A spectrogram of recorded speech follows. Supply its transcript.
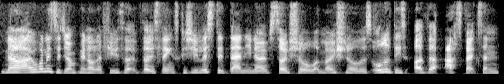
Now, I wanted to jump in on a few th- of those things because you listed then, you know, social, emotional, there's all of these other aspects and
